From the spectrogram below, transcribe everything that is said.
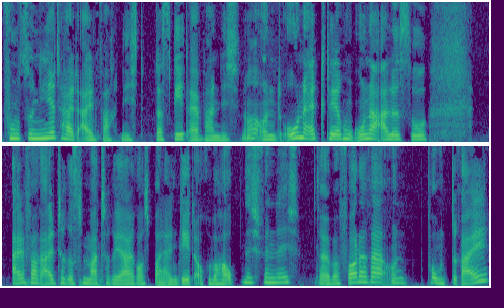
funktioniert halt einfach nicht. Das geht einfach nicht. Ne? Und ohne Erklärung, ohne alles so einfach alteres Material rausballern geht auch überhaupt nicht, finde ich. Der Überforderer. Und Punkt drei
